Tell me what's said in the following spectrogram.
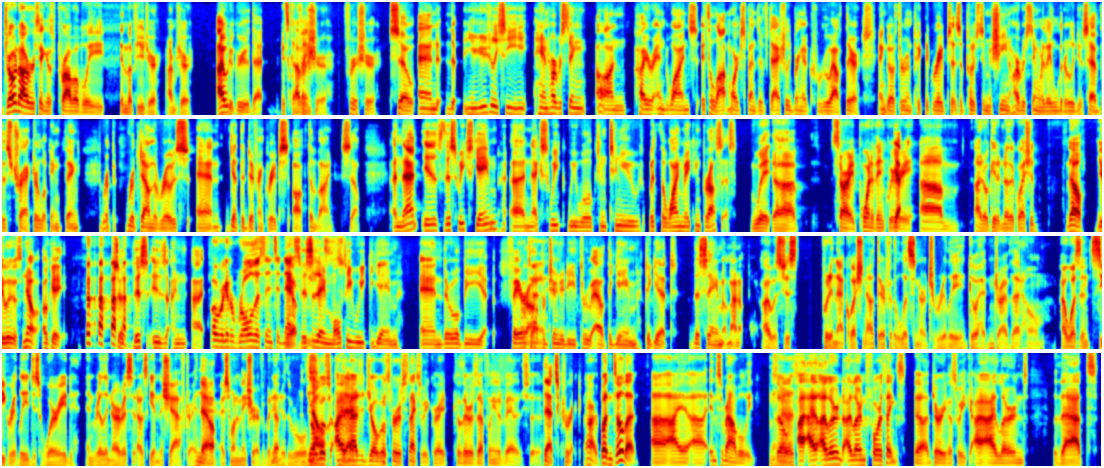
Drone harvesting is probably in the future. I'm sure. I would agree with that. It's For coming. sure. For sure. So, and the, you usually see hand harvesting on higher end wines. It's a lot more expensive to actually bring a crew out there and go through and pick the grapes as opposed to machine harvesting, where they literally just have this tractor looking thing, rip, rip down the rows and get the different grapes off the vine. So, and that is this week's game. Uh, next week, we will continue with the winemaking process. Wait. Uh, sorry. Point of inquiry. Um, I don't get another question. No, you lose. No, okay. So, this is, an, uh, Oh, we're gonna roll this into next. This is a multi-week game, and there will be fair Okay. opportunity throughout the game to get the same amount of points. I was just putting that question out there for the listener to really go ahead and drive that home. I wasn't secretly just worried and really nervous that I was getting the shaft right No. there. I just want to make sure everybody No. knew the rules. Joe No, goes, I that- imagine Joe goes first next week, right? Because there was definitely an advantage. To... That's correct. All right, but until then, uh, I uh, insurmountable lead. So. I, I learned I learned four things uh, during this week. I, I learned that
